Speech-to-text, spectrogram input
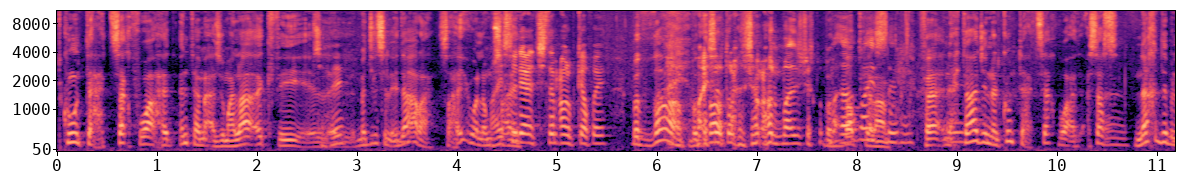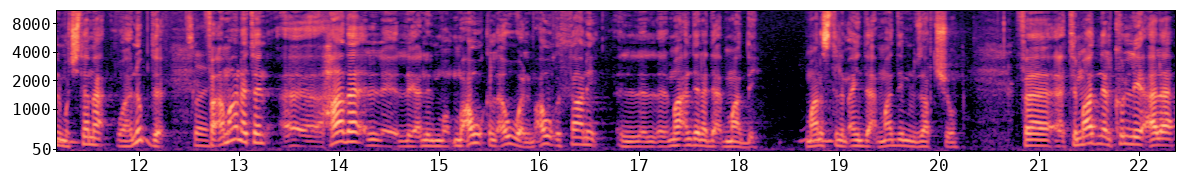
تكون تحت سقف واحد أنت مع زملائك في صحيح. مجلس الإدارة. صحيح ولا مو ما صحيح؟ يصير يعني تجتمعون بكافيه؟ بالضبط ما يصير بالضبط. تروحون تجتمعون ما ما- بالضبط ما كلام. يصير فنحتاج إن نكون تحت سقف واحد. أساس نخدم المجتمع ونبدع صحيح. فأمانة آه، هذا يعني المعوق الأول المعوق الثاني ال- ال- ما عندنا دعم مادي. ما نستلم أي دعم مادي من وزارة الشؤون. فاعتمادنا الكلي على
